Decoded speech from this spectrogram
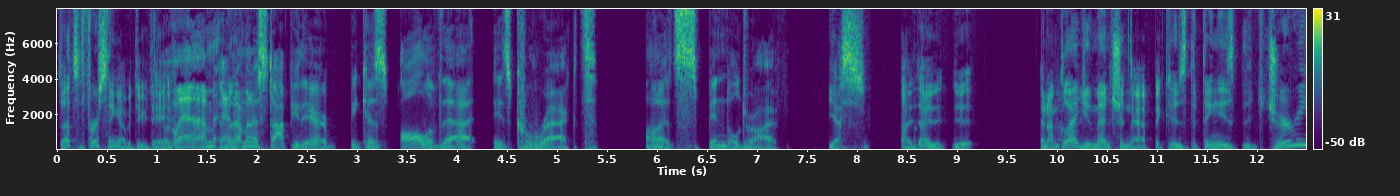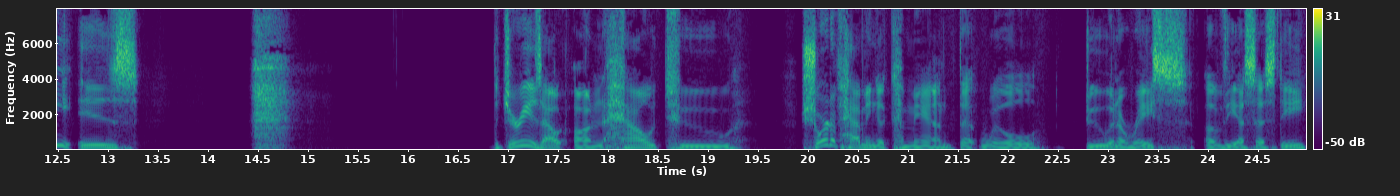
so that's the first thing I would do, Dave. And I'm, and then- I'm going to stop you there because all of that is correct on a spindle drive. Yes, I, I, it- and I'm glad you mentioned that because the thing is, the jury is the jury is out on how to, short of having a command that will do an erase of the SSD.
